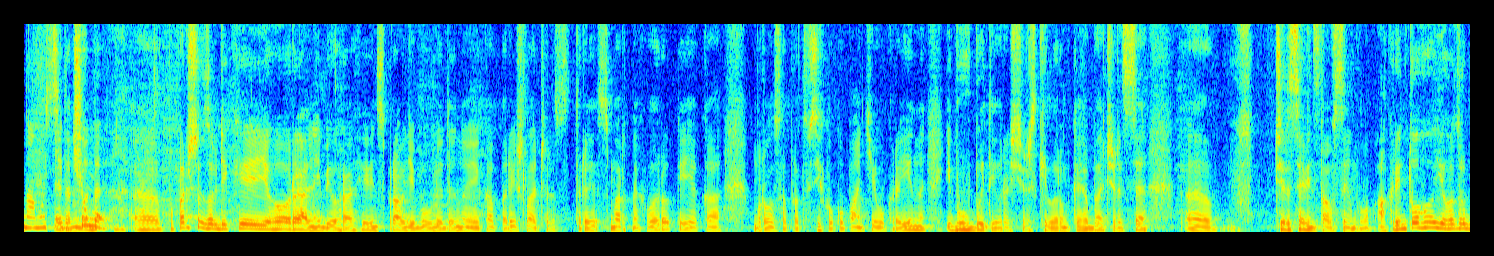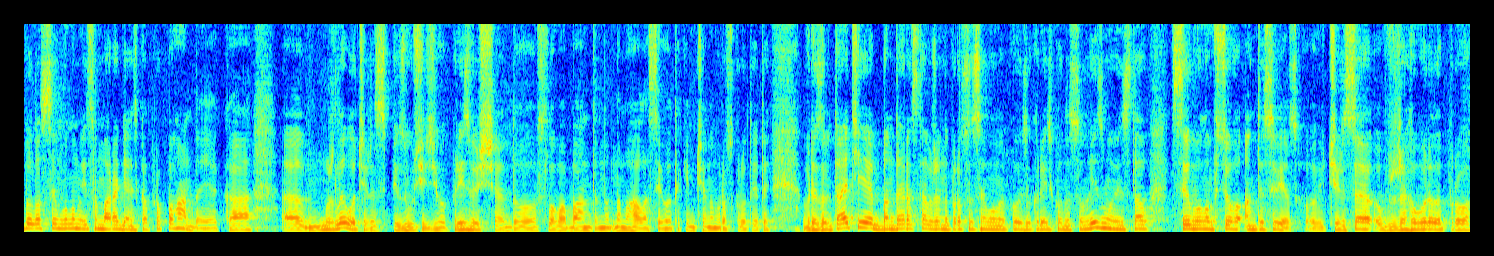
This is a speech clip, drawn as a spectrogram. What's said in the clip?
нам усім. Чому? Е, По-перше, завдяки його реальній біографії він справді був людиною, яка перейшла через три смертних вироки, яка боролася проти всіх окупантів України і був вбитий врешті через кілером КГБ. Через це е, Через це він став символом. А крім того, його зробила символом і сама радянська пропаганда, яка е, можливо через співзвучність його прізвища до слова банда намагалася його таким чином розкрутити. В результаті Бандера став вже не просто символом якогось українського націоналізму, він став символом всього антисовєтського. Через це вже говорили про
